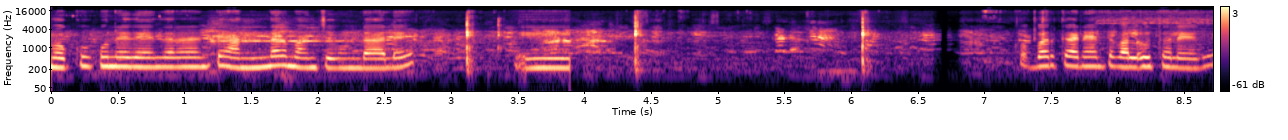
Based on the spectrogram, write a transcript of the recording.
మొక్కుకునేది ఏందనంటే అందరూ ఉండాలి ఈ కొబ్బరికాయ అయితే వలుగుతలేదు.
